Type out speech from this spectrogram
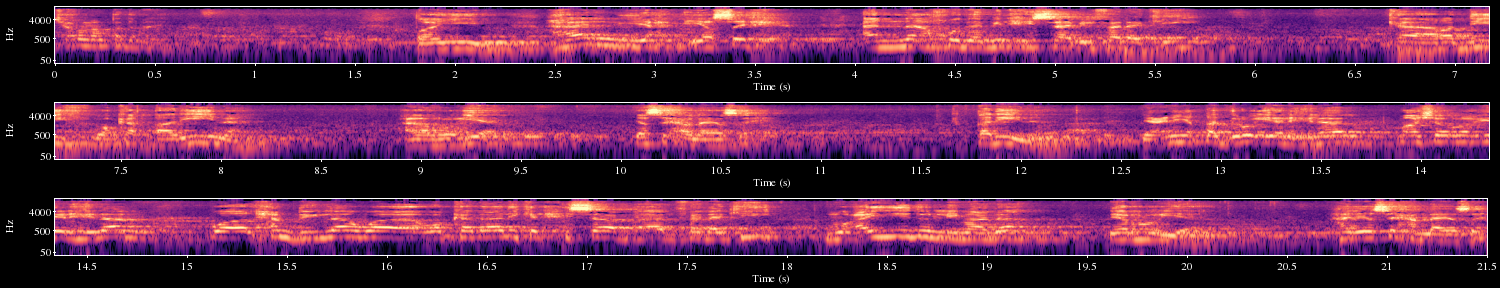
شرع الله مقدم عليه. طيب هل يصح أن نأخذ بالحساب الفلكي كرديف وكقرينة على الرؤية؟ يصح ولا يصح؟ قرينة. يعني قد رؤية الهلال ما شاء رؤية الهلال والحمد لله وكذلك الحساب الفلكي مؤيد لماذا؟ للرؤية. هل يصح أم لا يصح؟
